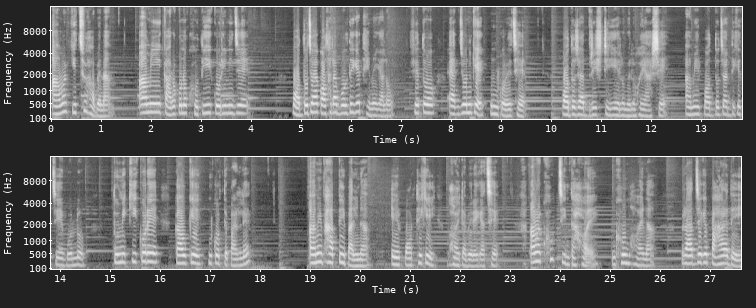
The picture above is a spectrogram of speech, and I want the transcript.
আমার কিচ্ছু হবে না। আমি কারও কোনো ক্ষতি করিনি যে। পদ্মজা কথাটা বলতে গিয়ে থেমে গেল। সে তো একজনকে খুন করেছে। পদ্মজার দৃষ্টি এলোমেলো হয়ে আসে। আমির পদ্মজার দিকে চেয়ে বলল, তুমি কি করে কাউকে করতে পারলে? আমি ভাবতেই পারি না। এরপর থেকেই ভয়টা বেড়ে গেছে। আমার খুব চিন্তা হয়, ঘুম হয় না। রাত জেগে পাহারা দেই,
